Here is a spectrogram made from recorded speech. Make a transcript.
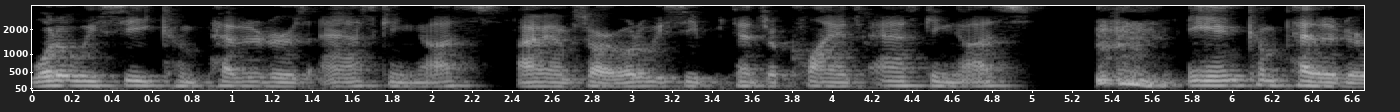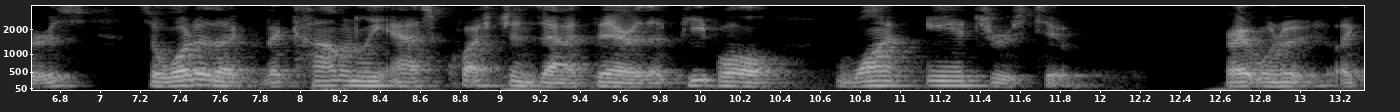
What do we see competitors asking us? I mean, I'm sorry, what do we see potential clients asking us and competitors? So, what are the, the commonly asked questions out there that people want answers to? Right? When like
